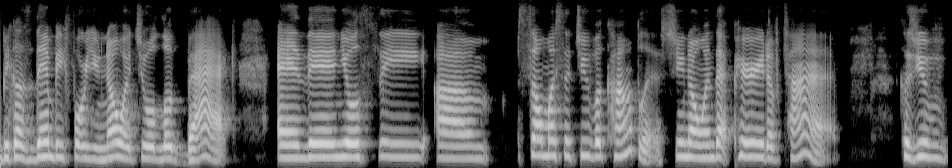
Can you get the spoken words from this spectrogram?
because then before you know it, you'll look back and then you'll see um, so much that you've accomplished, you know, in that period of time because you've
